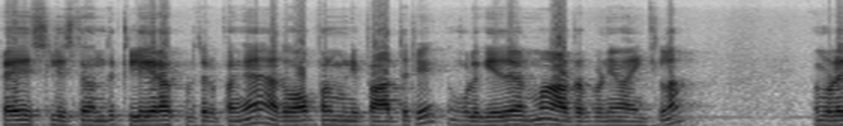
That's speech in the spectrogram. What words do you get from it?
ப்ரைஸ் லிஸ்ட் வந்து கிளியராக கொடுத்துருப்பாங்க. அதை ஓப்பன் பண்ணி பார்த்துட்டு உங்களுக்கு எது வேணுமோ ஆர்டர் பண்ணி வாங்கிக்கலாம். நம்மளோட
